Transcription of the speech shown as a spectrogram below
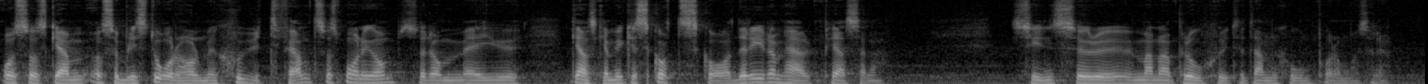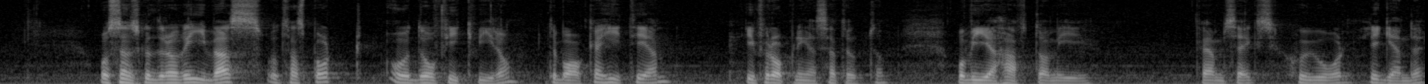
och så, ska, och så blir Stårholmen skjutfält så småningom. Så de är ju ganska mycket skottskador i de här pjäserna syns hur man har provskjutit ammunition på dem och sådär. Och sen skulle de rivas och tas bort och då fick vi dem tillbaka hit igen i förhoppning att sätta upp dem. Och vi har haft dem i fem, sex, sju år liggande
